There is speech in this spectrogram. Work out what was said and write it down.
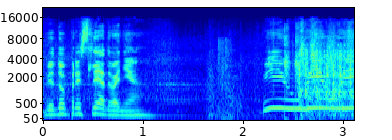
Веду преследование. Виу, виу, виу.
